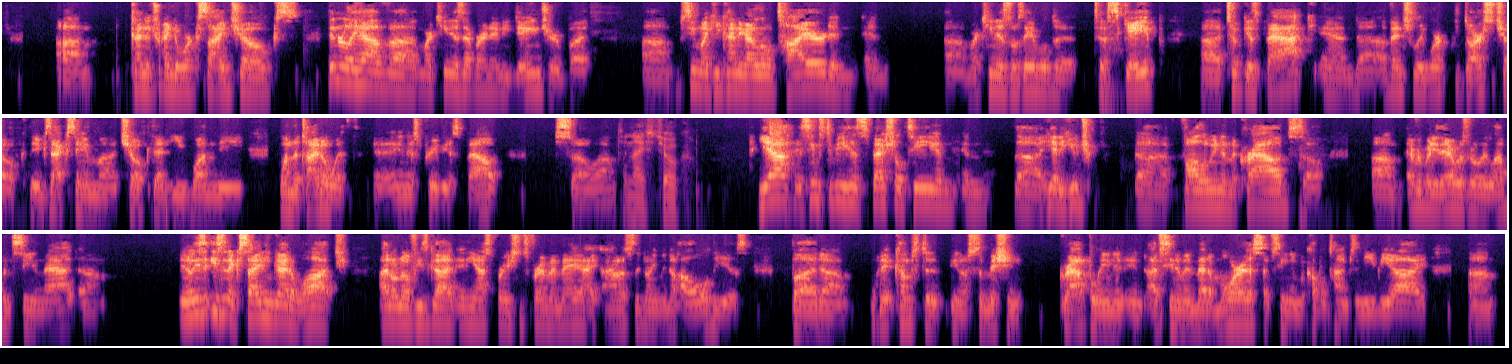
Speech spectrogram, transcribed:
Um, kind of trying to work side chokes. Didn't really have uh, Martinez ever in any danger, but um, seemed like he kind of got a little tired, and and uh, Martinez was able to to escape. Uh, took his back and uh, eventually worked the Darce choke, the exact same uh, choke that he won the won the title with uh, in his previous bout. So um, It's a nice choke. yeah, it seems to be his specialty, and and uh, he had a huge uh, following in the crowd. So um, everybody there was really loving seeing that. Um, you know, he's he's an exciting guy to watch. I don't know if he's got any aspirations for MMA. I, I honestly don't even know how old he is. But um, when it comes to you know submission grappling, and, and I've seen him in Metamoris, I've seen him a couple times in EBI. Um,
